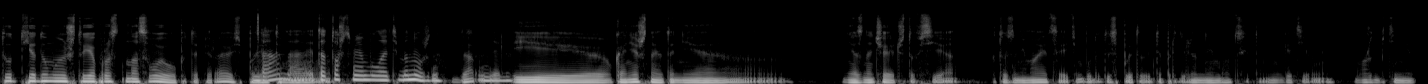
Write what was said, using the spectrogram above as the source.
тут, я думаю, что я просто на свой опыт опираюсь, да, поэтому... да, это то, что мне было от тебя нужно, Да. на самом деле. И, конечно, это не, не означает, что все, кто занимается этим, будут испытывать определенные эмоции, там, негативные. Может быть, и нет.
